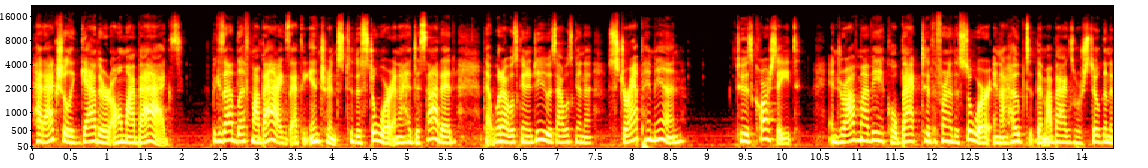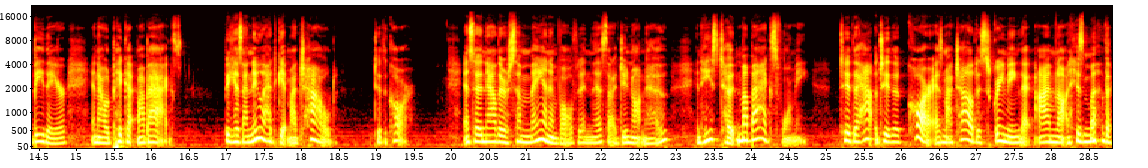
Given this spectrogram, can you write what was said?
had actually gathered all my bags because I'd left my bags at the entrance to the store and I had decided that what I was going to do is I was going to strap him in to his car seat and drive my vehicle back to the front of the store. And I hoped that my bags were still going to be there and I would pick up my bags because I knew I had to get my child to the car. And so now there's some man involved in this that I do not know, and he's toting my bags for me to the to the car as my child is screaming that I'm not his mother.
